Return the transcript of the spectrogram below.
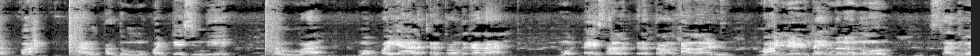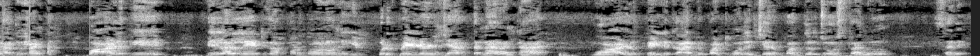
అబ్బా అంత దుమ్ము పట్టేసింది. అమ్మ ముప్పై ఏళ్ళ క్రితం ఉంది కదా. ముప్పై సార్ల క్రితం కాలాళ్ళు మా పెళ్ళిళ్ళ టైంలోను చదివి చదివి అంట వాళ్ళకి పిల్లలు లేటుగా పుడతంలోని ఇప్పుడు పెళ్ళిళ్ళు చేస్తున్నారంట. వాళ్ళు పెళ్ళి కార్డు పట్టుకొని వచ్చారు పద్దులు చూస్తాను. సరే.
